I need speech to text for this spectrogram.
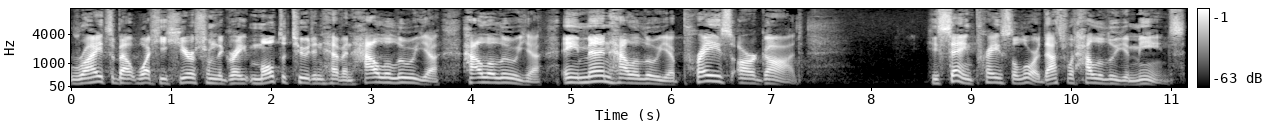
writes about what he hears from the great multitude in heaven, hallelujah, hallelujah, amen, hallelujah, praise our God, he's saying, Praise the Lord. That's what hallelujah means.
